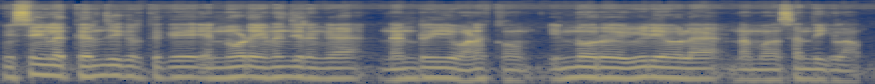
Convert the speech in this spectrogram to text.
விஷயங்களை தெரிஞ்சுக்கிறதுக்கு என்னோட இணைஞ்சிருங்க. நன்றி வணக்கம். இன்னொரு வீடியோவில் நம்ம சந்திக்கலாம்.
